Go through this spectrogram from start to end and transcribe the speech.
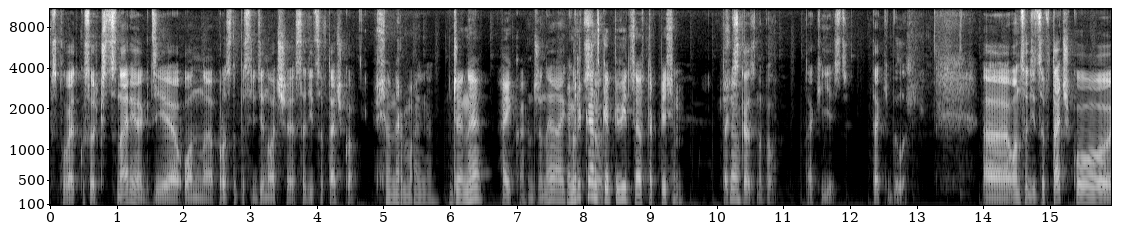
всплывает кусочек сценария, где он э, просто посреди ночи садится в тачку. Все нормально. Джене Айка. Джене Айко, Американская певица, автор песен. Так всё. и сказано было. Так и есть. Так и было. Э, Он садится в тачку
